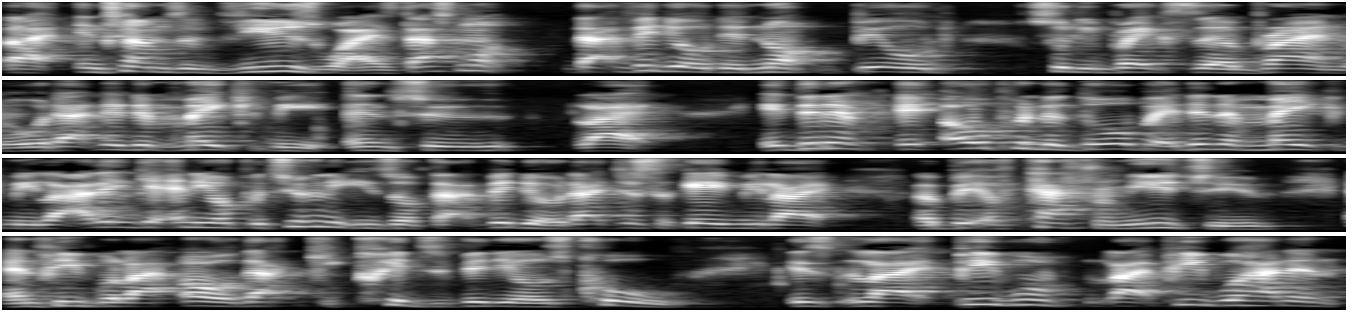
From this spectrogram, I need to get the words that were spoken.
like in terms of views wise, that's not that video did not build Sully Breaks the brand, or that didn't make me into like it didn't it opened the door, but it didn't make me like I didn't get any opportunities of that video. That just gave me like a bit of cash from YouTube, and people like, oh, that kid's video is cool. It's like people like people hadn't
